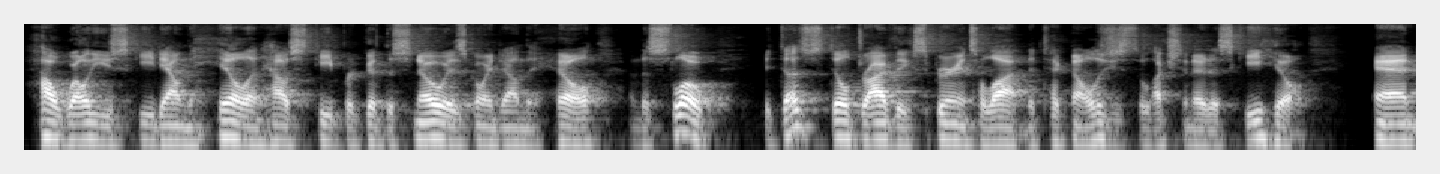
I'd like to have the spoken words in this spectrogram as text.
how well you ski down the hill and how steep or good the snow is going down the hill and the slope, it does still drive the experience a lot in the technology selection at a ski hill. And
